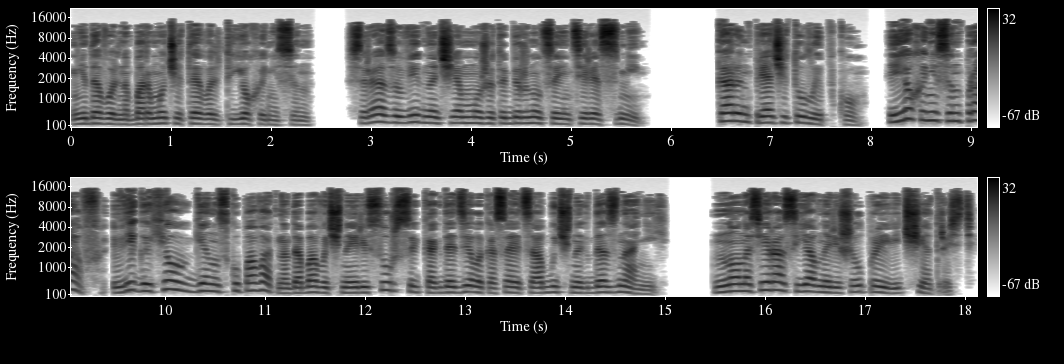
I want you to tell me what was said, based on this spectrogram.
Недовольно бормочет Эвальд Йоханнесен. Сразу видно, чем может обернуться интерес СМИ. Карен прячет улыбку. Йоханнесен прав. Вига Хеуген скуповат на добавочные ресурсы, когда дело касается обычных дознаний. Но на сей раз явно решил проявить щедрость.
